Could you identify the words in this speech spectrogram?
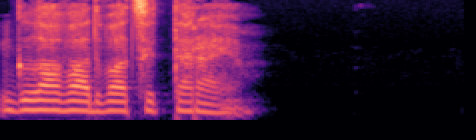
Глава двадцать вторая.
